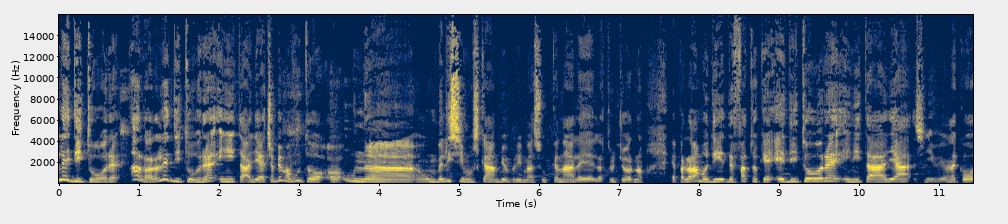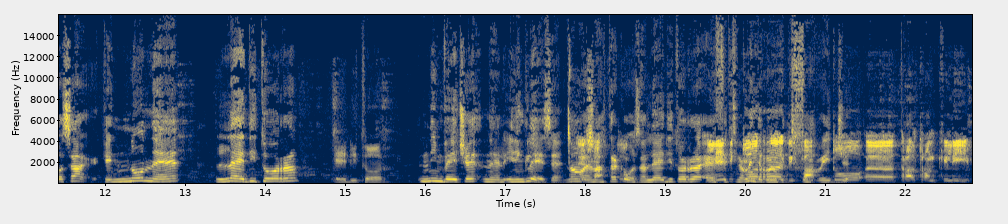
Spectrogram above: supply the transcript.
l'editore. Allora, l'editore in Italia abbiamo avuto uh, un, uh, un, bellissimo scambio prima sul canale l'altro giorno e parlavamo di, del fatto che editore in Italia significa una cosa che non è l'editor. Editor invece nel, in inglese no? Esatto. è un'altra cosa l'editor è L'editor effettivamente quello che di fatto eh, tra l'altro anche lì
